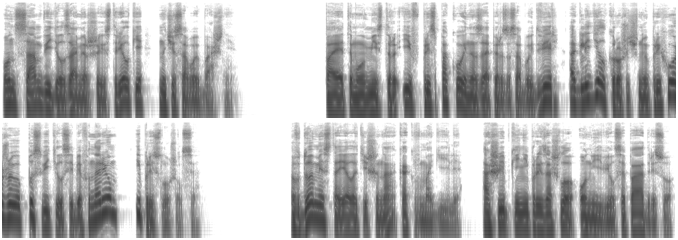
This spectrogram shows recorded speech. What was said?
он сам видел замершие стрелки на часовой башне. Поэтому мистер Ив преспокойно запер за собой дверь, оглядел крошечную прихожую, посветил себе фонарем и прислушался. В доме стояла тишина, как в могиле. Ошибки не произошло, он явился по адресу.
